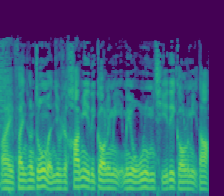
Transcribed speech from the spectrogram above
哎，翻译成中文就是哈密的高粱米没有乌鲁木齐的高粱米大，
